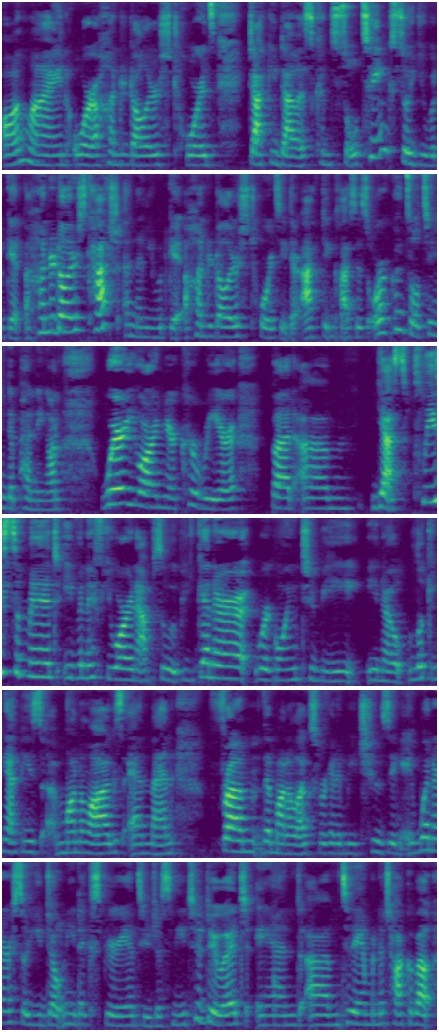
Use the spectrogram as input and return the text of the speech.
online, or $100 towards Jackie Dallas Consulting. So you would get the $100 cash and then you would get $100 towards either acting classes or consulting, depending on where you are in your career. But um, yes, please submit, even if you are an absolute beginner. We're going to be, you know, looking at these monologues and then from the monologues, we're going to be choosing a winner. So you don't need experience, you just need to do it. And um, today I'm going to talk about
